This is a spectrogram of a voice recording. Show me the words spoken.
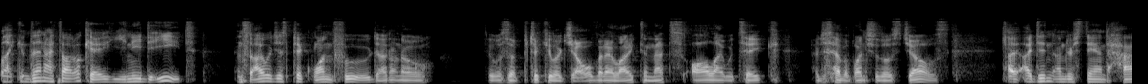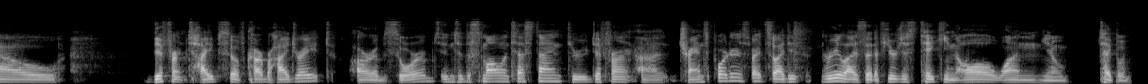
like then I thought, okay, you need to eat, and so I would just pick one food. I don't know if it was a particular gel that I liked, and that's all I would take. I just have a bunch of those gels. I, I didn't understand how different types of carbohydrate are absorbed into the small intestine through different uh, transporters, right? So I didn't realize that if you're just taking all one, you know, type of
